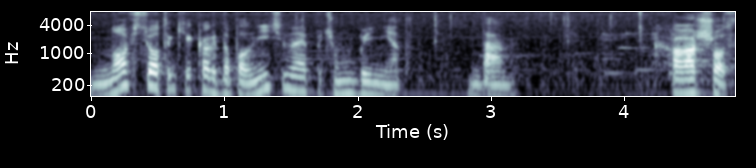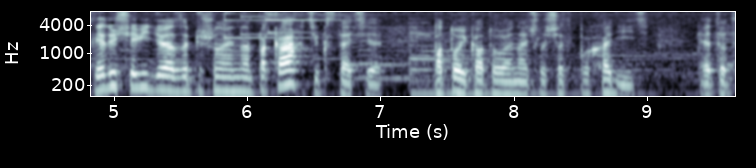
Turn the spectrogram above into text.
Но все-таки как дополнительная, почему бы и нет. Да. Хорошо, следующее видео я запишу, наверное, по карте, кстати. По той, которую я начал сейчас проходить. Этот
